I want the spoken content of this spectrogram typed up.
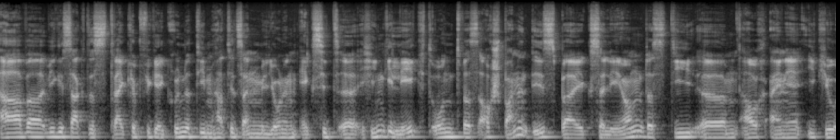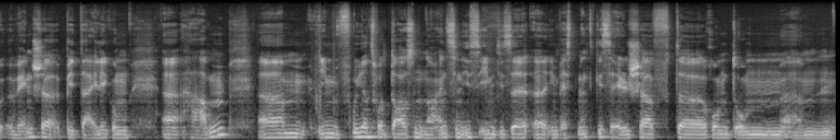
Aber wie gesagt, das dreiköpfige Gründerteam hat jetzt einen Millionen-Exit äh, hingelegt und was auch spannend ist bei Xaleon, dass die äh, auch eine EQ Venture Beteiligung äh, haben. Ähm, Im Frühjahr 2019 ist eben diese äh, Investmentgesellschaft äh, rund um ähm,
